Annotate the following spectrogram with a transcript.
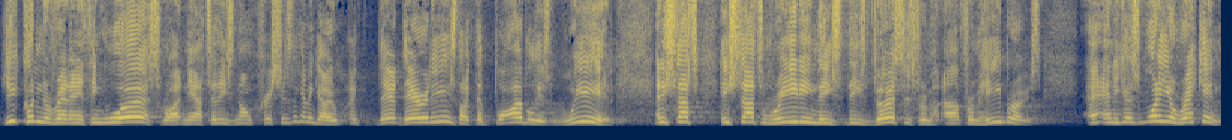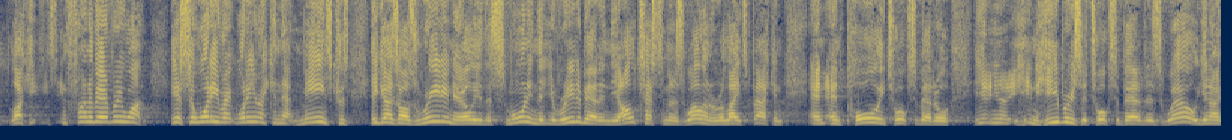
you couldn't have read anything worse right now to these non Christians. They're going to go, uh, there, there it is. Like the Bible is weird. And he starts, he starts reading these, these verses from, uh, from Hebrews. And he goes, What do you reckon? Like in front of everyone. Yeah, so what do you, what do you reckon that means? Because he goes, I was reading earlier this morning that you read about in the Old Testament as well, and it relates back. And, and, and Paul, he talks about it, or you know, in Hebrews, it talks about it as well. You know,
